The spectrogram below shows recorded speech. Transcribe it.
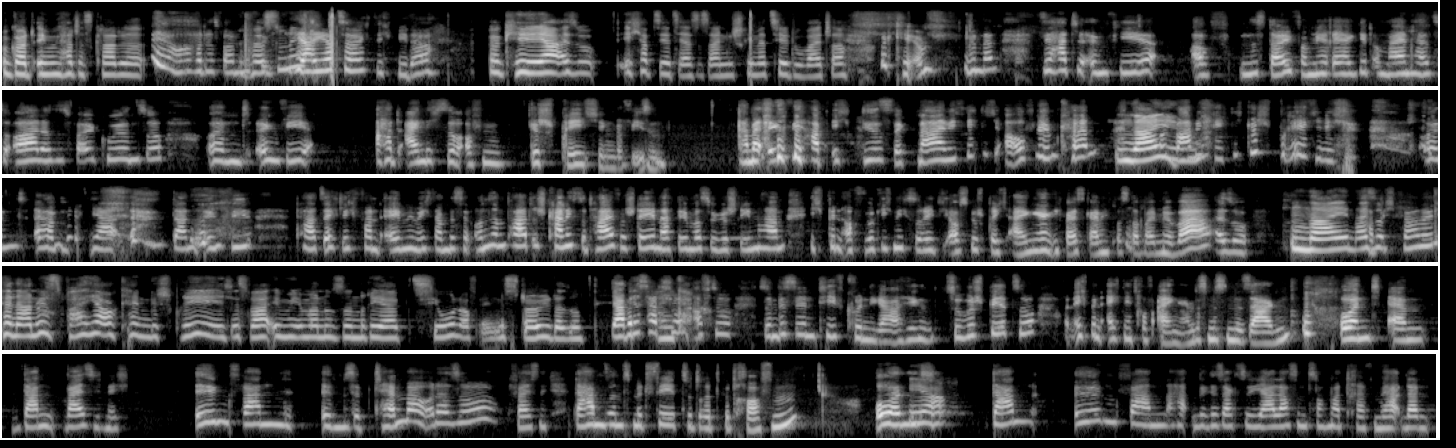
Oh Gott, irgendwie hat das gerade. Ja, das war ein Hörst du mich? Ja, jetzt höre ich dich wieder. Okay, ja, also ich habe sie jetzt erstes angeschrieben. Erzähl du weiter. Okay. Und dann, sie hatte irgendwie auf eine Story von mir reagiert und meinte halt so, oh, das ist voll cool und so. Und irgendwie hat eigentlich so auf ein Gespräch hingewiesen. Aber irgendwie habe ich dieses Signal nicht richtig aufnehmen können Nein. und war nicht richtig gesprächig. Und ähm, ja, dann irgendwie tatsächlich fand Amy mich dann ein bisschen unsympathisch. Kann ich total verstehen, nach dem, was wir geschrieben haben. Ich bin auch wirklich nicht so richtig aufs Gespräch eingegangen. Ich weiß gar nicht, was da bei mir war. Also, Nein, also keine Ahnung, es war ja auch kein Gespräch. Es war irgendwie immer nur so eine Reaktion auf irgendeine Story oder so. Ja, aber das hat Nein, schon kann- auf so, so ein bisschen tiefgründiger hinzugespielt so. Und ich bin echt nicht drauf eingegangen, das müssen wir sagen. Und ähm, dann, weiß ich nicht, irgendwann im September oder so, ich weiß nicht, da haben wir uns mit Fee zu dritt getroffen. Und Ja, dann irgendwann hatten wir gesagt, so ja, lass uns nochmal treffen. Wir hatten dann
